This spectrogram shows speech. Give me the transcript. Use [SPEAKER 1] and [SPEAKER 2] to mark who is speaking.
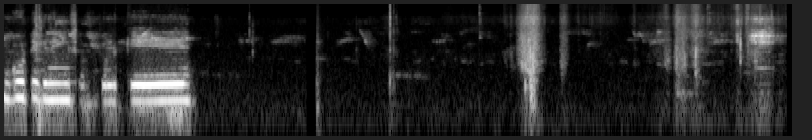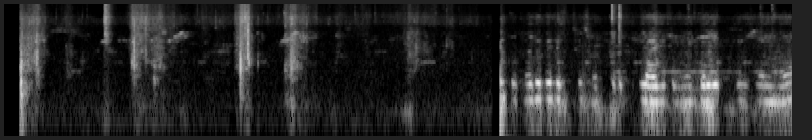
[SPEAKER 1] Good evening সকলকে কোথা থেকে দেখছি ঝটপট লাইভ জয়েন করবে প্লিজ বন্ধুরা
